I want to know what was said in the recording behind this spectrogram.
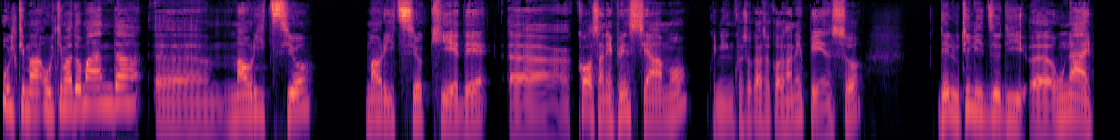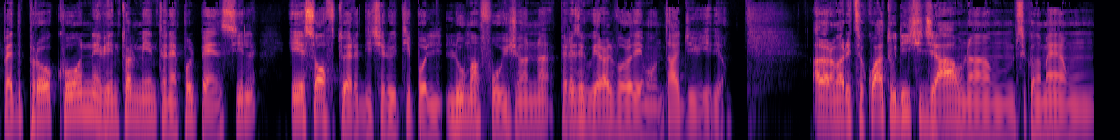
ultima, ultima, domanda, uh, Maurizio, Maurizio chiede uh, cosa ne pensiamo, quindi in questo caso cosa ne penso, dell'utilizzo di un iPad Pro con eventualmente un Apple Pencil e software, dice lui, tipo LumaFusion per eseguire al volo dei montaggi video. Allora Maurizio, qua tu dici già una, un, secondo me un,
